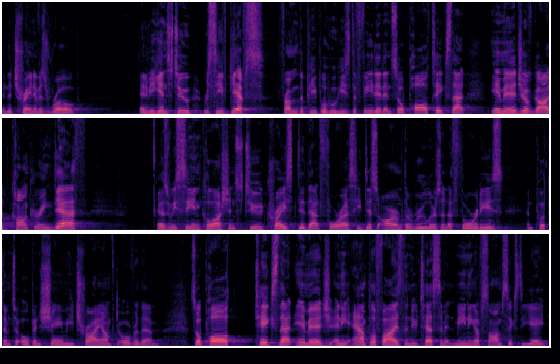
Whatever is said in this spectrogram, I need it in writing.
in the train of his robe and he begins to receive gifts from the people who he's defeated. And so Paul takes that image of God conquering death. As we see in Colossians 2, Christ did that for us. He disarmed the rulers and authorities and put them to open shame. He triumphed over them. So Paul takes that image and he amplifies the New Testament meaning of Psalm 68.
